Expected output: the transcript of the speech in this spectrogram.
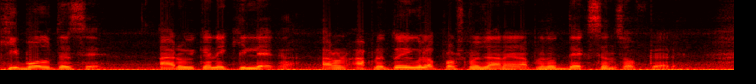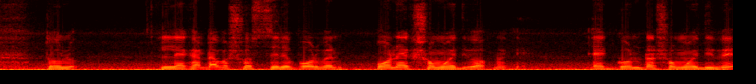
কি বলতেছে আর ওইখানে কি লেখা। কারণ আপনি তো এগুলো প্রশ্ন জানেন, আপনি তো দেখছেন সফটওয়্যারে তো লেখাটা আবার স্বস্তিরে পড়বেন, অনেক সময় দিবে আপনাকে। এক ঘণ্টা সময় দিবে,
